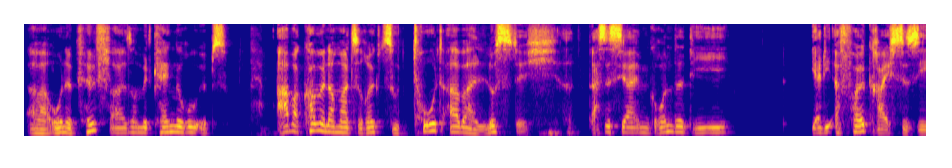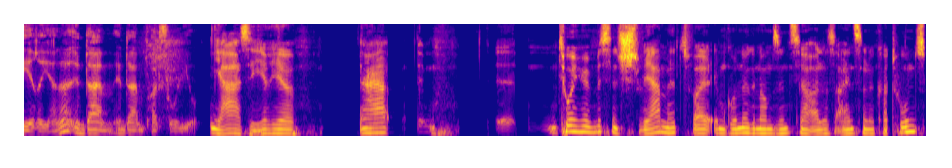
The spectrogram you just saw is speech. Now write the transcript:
aber ohne Piff, also mit Känguru Yps. Aber kommen wir nochmal zurück zu Tod aber lustig. Das ist ja im Grunde die, ja, die erfolgreichste Serie ne, in, deinem, in deinem Portfolio. Ja, Serie. Ja, äh, tue ich mir ein bisschen schwer mit, weil im Grunde genommen sind es ja alles einzelne Cartoons,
